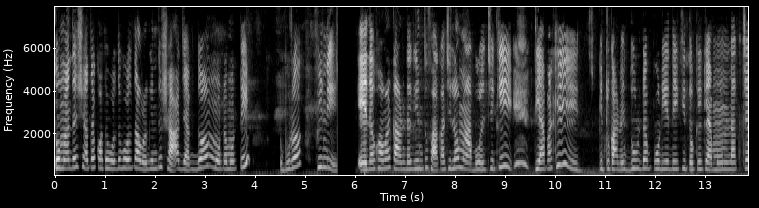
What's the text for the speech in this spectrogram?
তোমাদের সাথে কথা বলতে বলতে আমার কিন্তু সাজ একদম মোটামুটি পুরো ফিনিশ এই দেখো আমার কানটা কিন্তু ফাঁকা ছিল। মা বলছে কি, টিয়া পাখি একটু কানের দুলটা পরিয়ে দেখি তোকে কেমন লাগছে।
